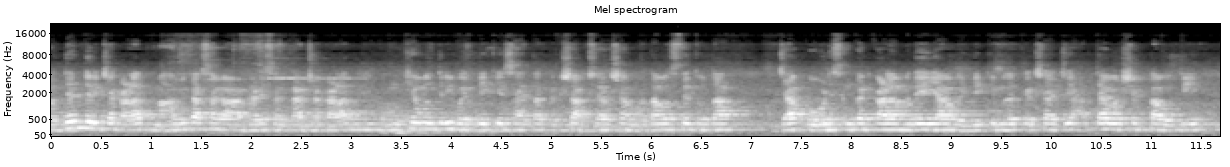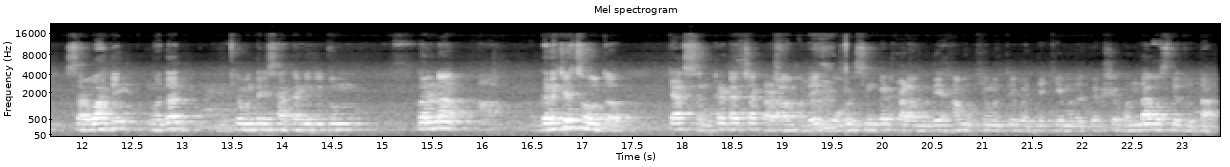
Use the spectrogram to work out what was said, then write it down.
मध्यंतरीच्या काळात महाविकास आघाडी सरकारच्या काळात मुख्यमंत्री वैद्यकीय सहायता कक्ष अक्षरशः मृतावस्थेत होता. ज्या कोविड संकट काळामध्ये या वैद्यकीय मदत कक्षाची अत्यावश्यकता होती सर्वाधिक मदत मुख्यमंत्री साहेबांनी निधीतून करणं गरजेचं होतं. त्या संकटाच्या काळामध्ये कोविड संकट काळामध्ये हा मुख्यमंत्री वैद्यकीय मदत कक्ष बंदावस्थेत होता.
